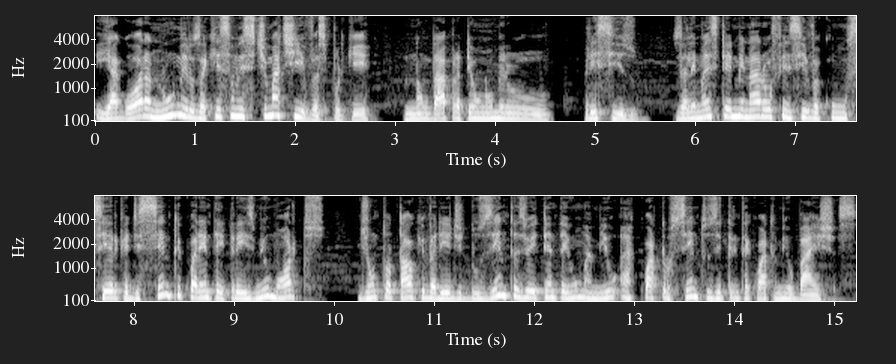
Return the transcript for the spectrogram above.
E agora, números aqui são estimativas, porque não dá para ter um número preciso. Os alemães terminaram a ofensiva com cerca de 143 mil mortos, de um total que varia de 281 mil a 434 mil baixas.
